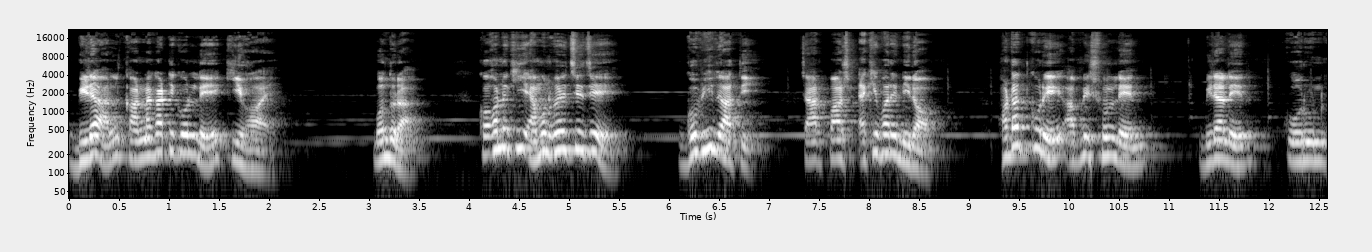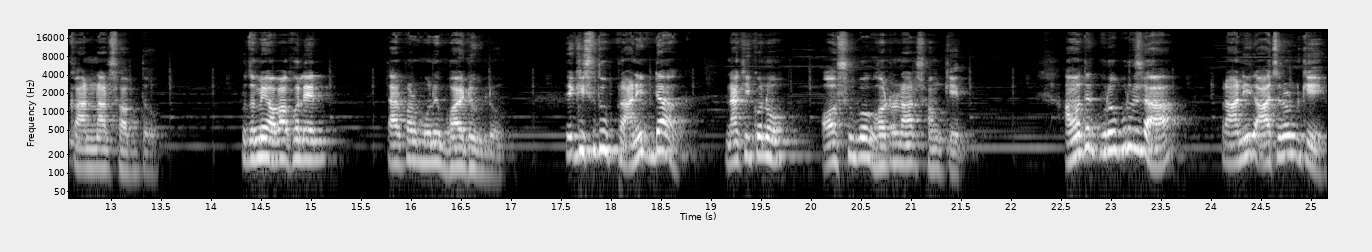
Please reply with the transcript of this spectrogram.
বিড়াল কান্নাকাটি করলে কি হয়? বন্ধুরা, কখনো কি এমন হয়েছে যে গভীর রাতে চারপাশ একেবারে নীরব? হঠাৎ করে আপনি শুনলেন বিড়ালের করুণ কান্নার শব্দ। প্রথমে অবাক হলেন, তারপর মনে ভয় ঢুকল। এ কি শুধু প্রাণীর ডাক, নাকি কোনো অশুভ ঘটনার সংকেত? আমাদের পূর্বপুরুষরা প্রাণীর আচরণকে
